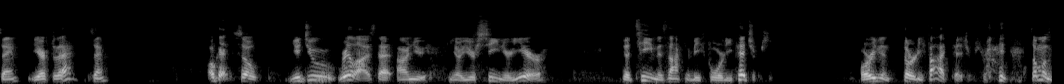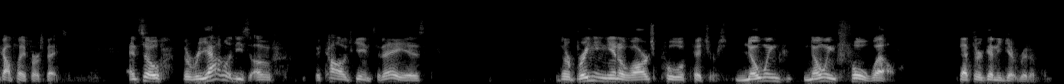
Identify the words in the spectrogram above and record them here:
same. Year after that, same. Okay, so you do realize that on your, you know, your senior year, the team is not going to be 40 pitchers or even 35 pitchers, right? Someone's got to play first base. And so the realities of the college game today is they're bringing in a large pool of pitchers, knowing knowing full well that they're going to get rid of them.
